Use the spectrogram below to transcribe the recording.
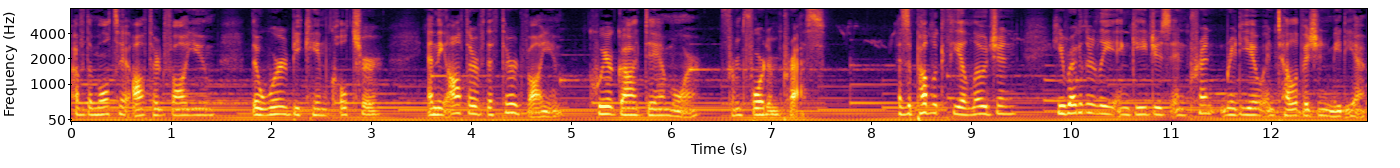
of the multi authored volume The Word Became Culture and the author of the third volume, Queer God de Amor, from Fordham Press. As a public theologian, he regularly engages in print, radio, and television media.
